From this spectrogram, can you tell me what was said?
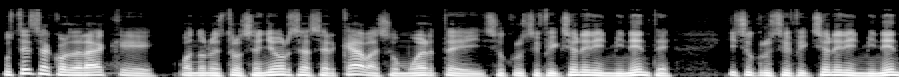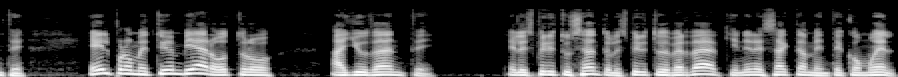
Usted se acordará que cuando nuestro Señor se acercaba a su muerte y su crucifixión era inminente, y su crucifixión era inminente, Él prometió enviar otro ayudante, el Espíritu Santo, el Espíritu de verdad, quien era exactamente como Él.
